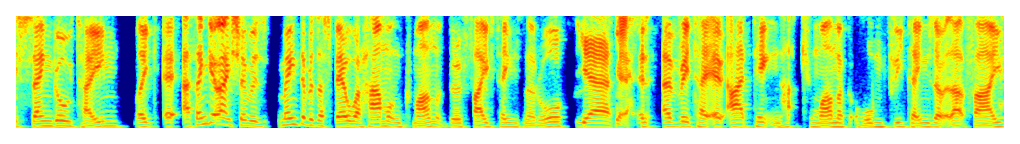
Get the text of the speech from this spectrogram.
single time, like I- I think it actually was. Mind there was a spell where Hamilton Kilmarnock drew five times in a row, yeah, yeah. and every time I'd taken Ha- Kilmarnock at home three times out of that five,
